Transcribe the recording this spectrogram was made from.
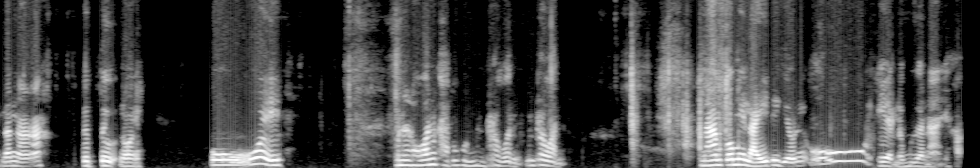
ดนะนะเตอะๆหน่อย โอ้ย มันร้อนค่ะทุกคน มันร้อน มันร้อน น้ำก็ไม่ไหลทีเดียวนี่โอ้เอ็ดละเบื่อหน่ายค่ะ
